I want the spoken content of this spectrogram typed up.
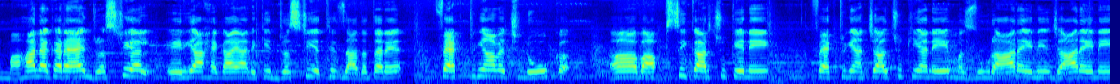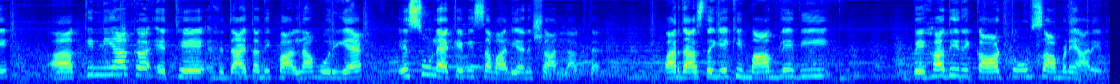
ਮਹਾਨਗਰ ਹੈ, ਇੰਡਸਟਰੀਅਲ ਏਰੀਆ ਹੈਗਾ, ਯਾਨੀ ਕਿ ਇੰਡਸਟਰੀ ਇੱਥੇ ਜ਼ਿਆਦਾਤਰ ਹੈ। ਫੈਕਟਰੀਆਂ ਵਿੱਚ ਲੋਕ ਵਾਪਸੀ ਕਰ ਚੁੱਕੇ ਨੇ। ਫੈਕਟਰੀਆਂ ਚੱਲ ਚੁੱਕੀਆਂ ਨੇ, ਮਜ਼ਦੂਰ ਆ ਰਹੇ ਨੇ, ਜਾ ਰਹੇ ਨੇ। ਕਿੰਨੀਆਂ ਕ ਇੱਥੇ ਹਦਾਇਤਾਂ ਦੀ ਪਾਲਣਾ ਹੋ ਰਹੀ ਹੈ? ਇਸ ਨੂੰ ਲੈ ਕੇ ਵੀ ਸਵਾਲੀਆ ਨਿਸ਼ਾਨ ਲੱਗਦਾ ਹੈ। ਪਰ ਦੱਸ ਦਈਏ ਕਿ ਮਾਮਲੇ ਵੀ ਬੇਹੱਦ ਹੀ ਰਿਕਾਰਡ ਤੋੜ ਸਾਹਮਣੇ ਆ ਰਹੇ ਨੇ।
